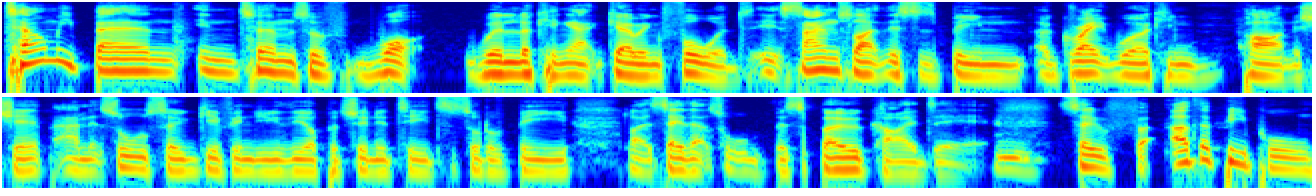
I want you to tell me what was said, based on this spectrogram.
tell me ben in terms of what we're looking at going forward. It sounds like this has been a great working partnership and it's also given you the opportunity to sort of be like say that sort of bespoke idea. Mm. so for other people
